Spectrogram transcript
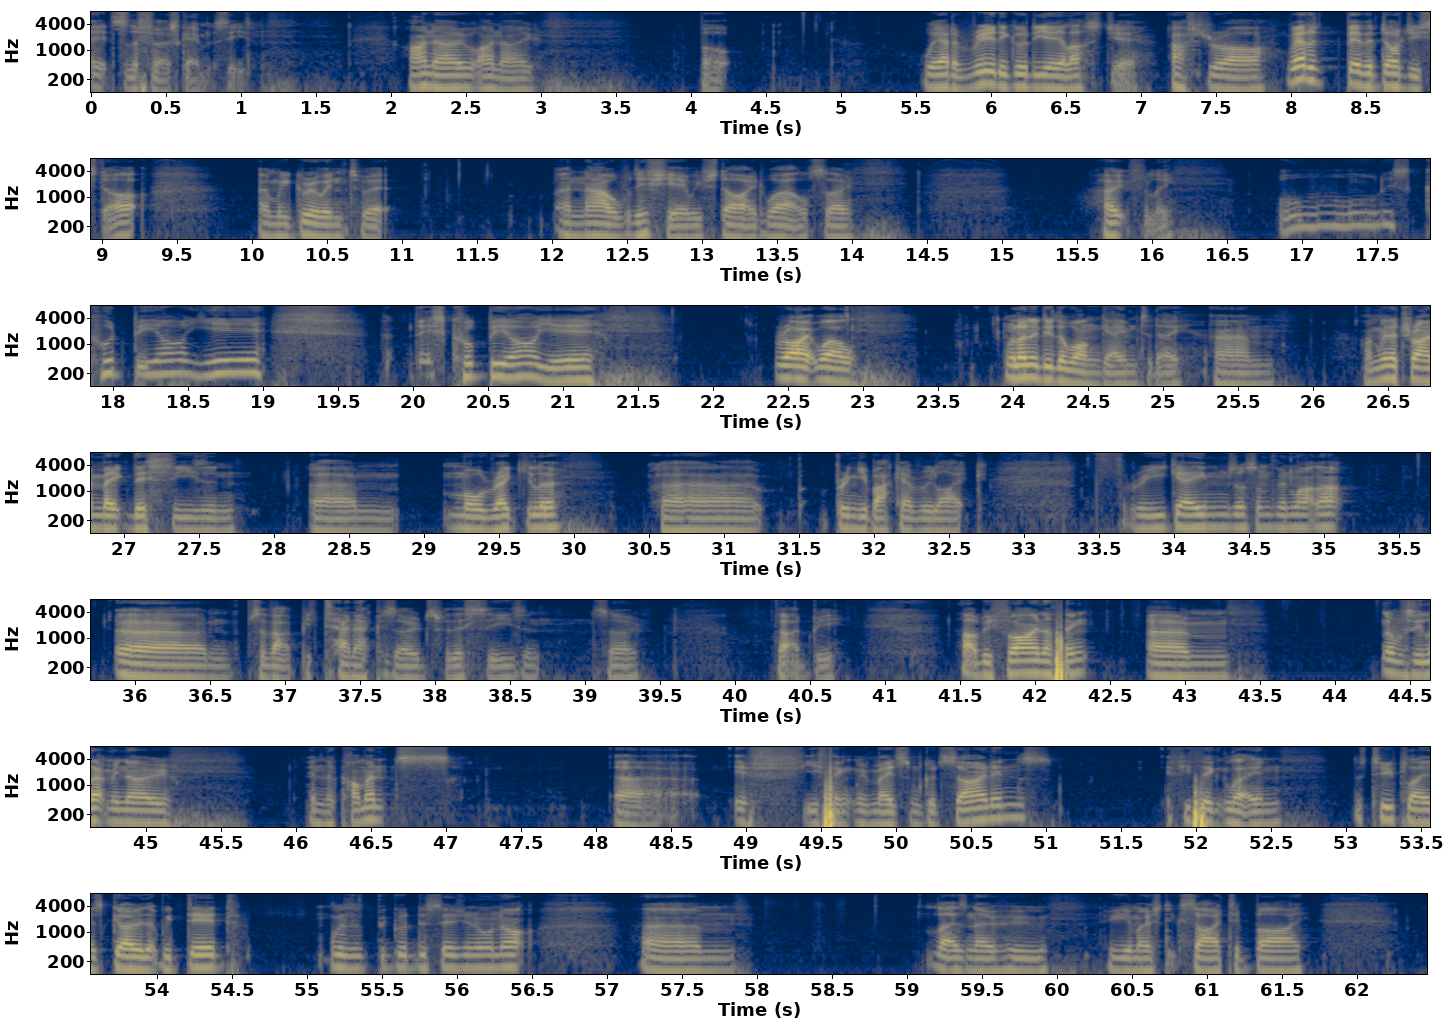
It's the first game of the season. I know, I know. But we had a really good year last year. After our, we had a bit of a dodgy start, and we grew into it. And now this year we've started well, so hopefully. Oh, this could be our year. This could be our year. Right, well, we'll only do the one game today. Um, I'm going to try and make this season um, more regular. Uh, bring you back every like three games or something like that. Um, so that'd be ten episodes for this season. So that'd be that'd be fine, I think. Um, obviously, let me know in the comments uh, if you think we've made some good signings. If you think letting the two players go that we did was the good decision or not. Um, let us know who who you're most excited by,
